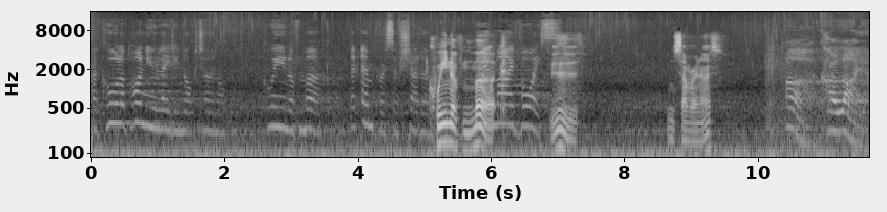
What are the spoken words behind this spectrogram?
I call upon you, Lady Nocturnal, Queen of Murk, and Empress of Shadow. Queen of Hear Merc. my voice. Ugh. Doesn't sound very nice. Ah, Karliah.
